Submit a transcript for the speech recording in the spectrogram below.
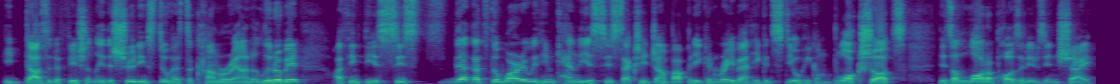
He does it efficiently. The shooting still has to come around a little bit. I think the assists, that, that's the worry with him. Can the assists actually jump up? But he can rebound, he can steal, he can block shots. There's a lot of positives in Shai.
